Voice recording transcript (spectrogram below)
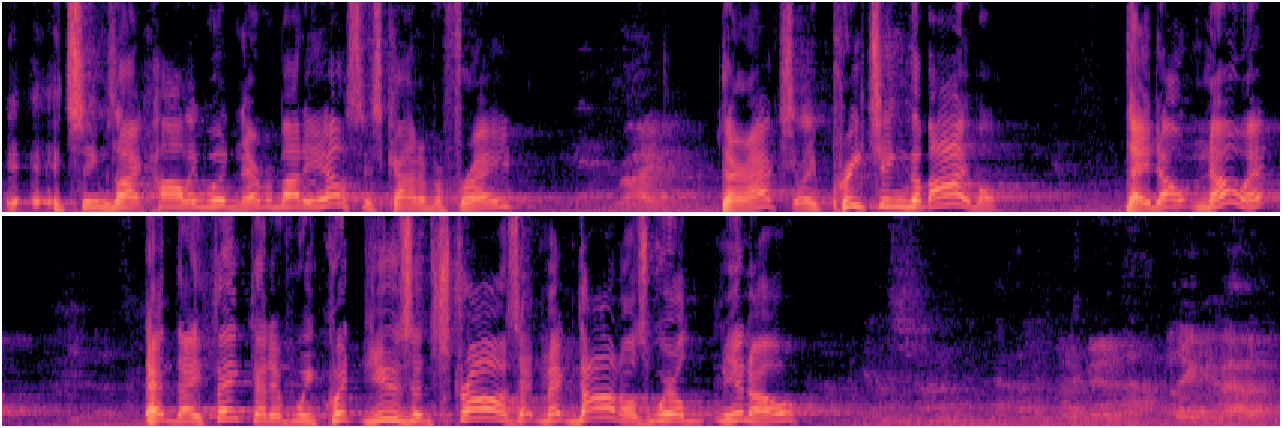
it, it, seems like Hollywood and everybody else is kind of afraid. Right. They're actually preaching the Bible. They don't know it. And they think that if we quit using straws at McDonald's, we'll, you know. Think about it.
